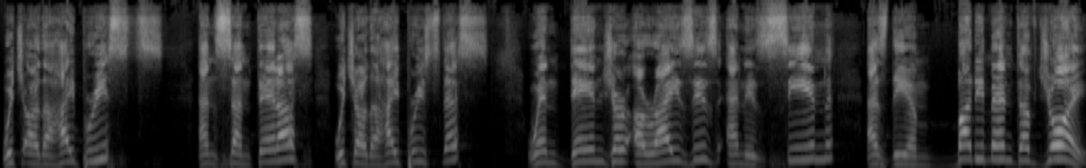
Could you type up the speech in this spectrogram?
which are the high priests, and Santeras, which are the high priestess, when danger arises and is seen as the embodiment of joy.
